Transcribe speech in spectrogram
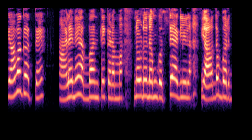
ಯಾವಾಗ ಅತ್ತೆ? ನಾಳೆನೆ ಹಬ್ಬ ಅಂತೆ ಕಣಮ್ಮ. ನೋಡು ನಮ್ಗೆ ಗೊತ್ತೇ ಆಗ್ಲಿಲ್ಲ. ಯಾವ್ದೋ ಬರದಲ್ಲಿ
